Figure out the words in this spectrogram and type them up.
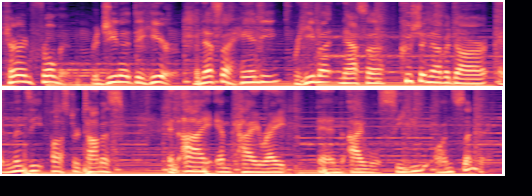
Karen Frillmann, Regina DeHeer, Vanessa Handy, Rahima Nasa, Kousha Navidar, and Lindsay Foster Thomas. And I am Kai Wright, and I will see you on Sunday.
